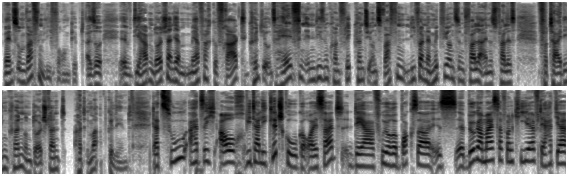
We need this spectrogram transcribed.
wenn es um Waffenlieferungen gibt. Also äh, die haben Deutschland ja mehrfach gefragt, könnt ihr uns helfen in diesem Konflikt, könnt ihr uns Waffen liefern, damit wir uns im Falle eines Falles verteidigen können? Und Deutschland hat immer abgelehnt. Dazu hat sich auch Vitali Klitschko geäußert. Der frühere Boxer ist äh, Bürgermeister von Kiew. Der hat ja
